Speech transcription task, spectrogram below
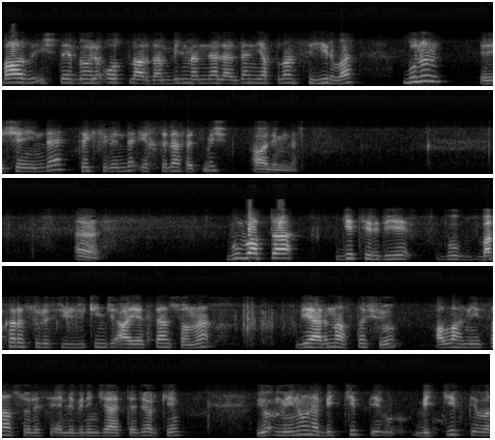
bazı işte böyle otlardan bilmem nelerden yapılan sihir var. Bunun e, şeyinde, tekfirinde ihtilaf etmiş alimler. Evet. Bu bapta getirdiği bu Bakara suresi 102. ayetten sonra diğer nas da şu. Allah Nisa suresi 51. ayette diyor ki yu'minune bitcipti bitcipti ve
